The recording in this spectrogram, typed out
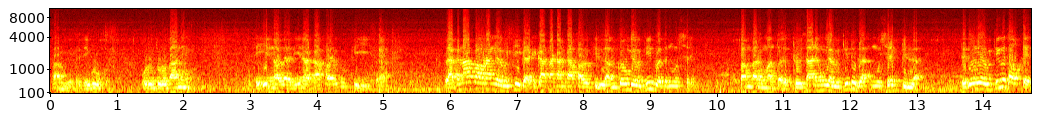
Paham ya jadi itu urut-urutannya jadi innal kafir itu bi Isa. Lah kenapa orang Yahudi gak dikatakan kafir bilang kau Yahudi buatan musyrik. Paham karo mantu. Dosa yang Yahudi itu udah musyrik bila. Jadi orang Yahudi itu tauhid.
